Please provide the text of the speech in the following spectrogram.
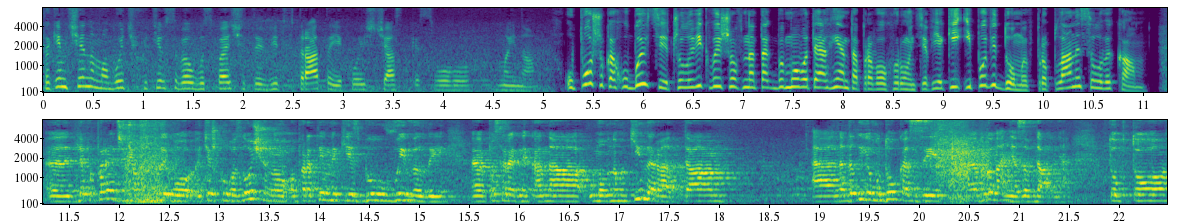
Таким чином, мабуть, хотів себе убезпечити від втрати якоїсь частки свого майна. У пошуках убивці чоловік вийшов на так би мовити агента правоохоронців, який і повідомив про плани силовикам. Е, Для попередження особливо тяжкого злочину оперативники СБУ вивели е, посередника на умовного кілера та е, надали йому докази виконання завдання. Тобто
